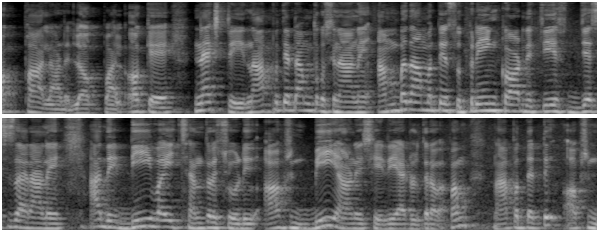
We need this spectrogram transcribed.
ലോക്പാൽ ആണ് ലോക്പാൽ. ഓക്കെ നെക്സ്റ്റ് നാൽപ്പത്തി എട്ടാമത്തെ ക്വസ്റ്റ്യൻ ആണ്. അമ്പതാമത്തെ സുപ്രീം കോടതി ചീഫ് ജസ്റ്റിസ് ആരാണ്? അത് D Y Chandrachud. Option B ആണ് ശരിയായിട്ടുള്ള ഉത്തരവ്. അപ്പം നാൽപ്പത്തെട്ട് option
